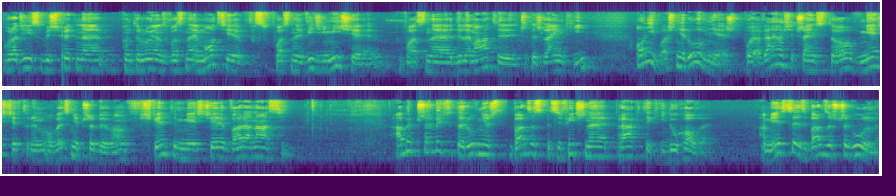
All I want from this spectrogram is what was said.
poradzili sobie świetnie kontrolując własne emocje, własne widzimisię, własne dylematy czy też lęki, oni właśnie również pojawiają się często w mieście, w którym obecnie przebywam, w świętym mieście Varanasi aby przebyć tutaj również bardzo specyficzne praktyki duchowe. A miejsce jest bardzo szczególne.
